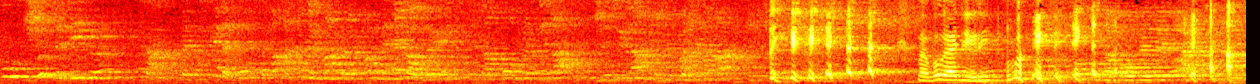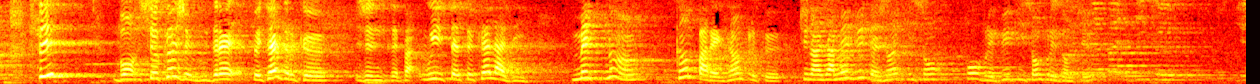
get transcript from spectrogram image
Pour juste te dire que ça, mais parce qu'elle est pauvre, c'est pas parce qu'elle demande le restaurant, mais elle est orgueilleuse, c'est sa pauvreté là, je suis là, mais je ne peux pas aller là-bas. Mais pourquoi tu ris Si Bon, ce que je voudrais, peut-être que je ne sais pas, oui, c'est ce qu'elle a dit. Maintenant, quand par exemple que tu n'as jamais vu des gens qui sont pauvres et puis qui sont Je présomptueux, n'ai pas dit que. Je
